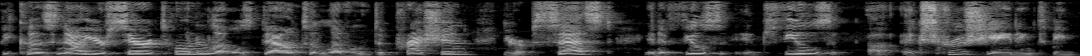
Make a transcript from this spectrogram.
because now your serotonin levels down to the level of depression, you're obsessed, and it feels it feels uh, excruciating to be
